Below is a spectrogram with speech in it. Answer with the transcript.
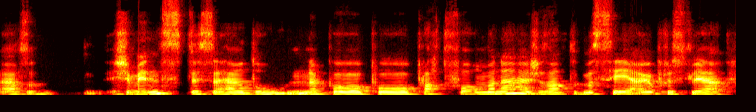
altså, ikke minst disse her dronene på, på, plattformene. Vi ser jo plutselig at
